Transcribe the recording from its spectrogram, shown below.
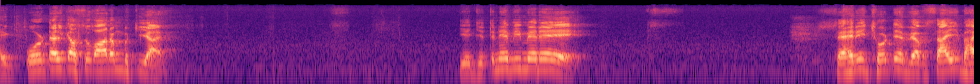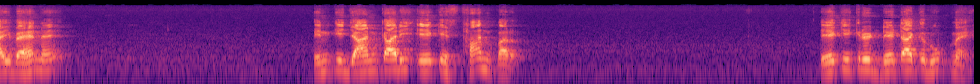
एक पोर्टल का शुभारंभ किया है। ये जितने भी मेरे शहरी छोटे व्यवसायी भाई बहन हैं, इनकी जानकारी एक स्थान पर एकीकृत डेटा के रूप में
